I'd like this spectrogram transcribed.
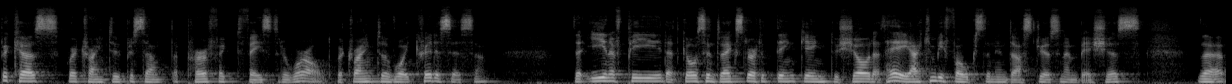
because we're trying to present a perfect face to the world. We're trying to avoid criticism. The ENFP that goes into extroverted thinking to show that, hey, I can be focused and industrious and ambitious the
